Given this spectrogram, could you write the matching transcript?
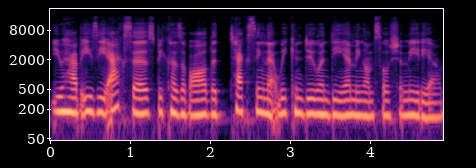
you have easy access because of all the texting that we can do and DMing on social media.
